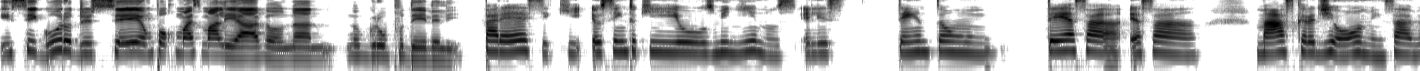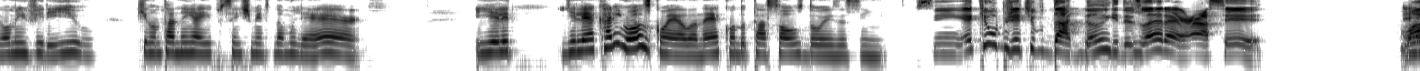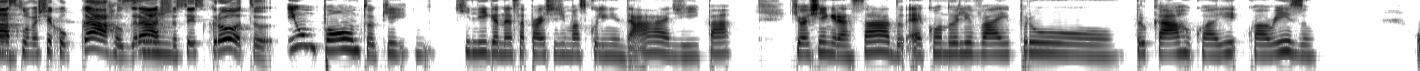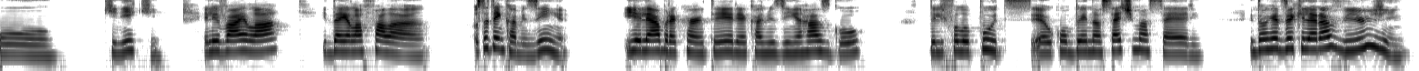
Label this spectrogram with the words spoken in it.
inseguro de ser um pouco mais maleável na, no grupo dele ali. Parece que eu sinto que os meninos, eles tentam ter essa essa máscara de homem, sabe? Homem viril, que não tá nem aí pro sentimento da mulher. E ele e ele é carinhoso com ela, né? Quando tá só os dois, assim. Sim, é que o objetivo da gangue deles lá era ah, ser é. másculo, mexer com o carro, Sim. graxa, ser escroto. E um ponto que, que liga nessa parte de masculinidade e pá, que eu achei engraçado, é quando ele vai pro, pro carro com a, com a Rizzo, o Kiniki. Ele vai lá e daí ela fala: Você tem camisinha? E ele abre a carteira e a camisinha rasgou. Ele falou: Putz, eu comprei na sétima série. Então quer dizer que ele era virgem.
